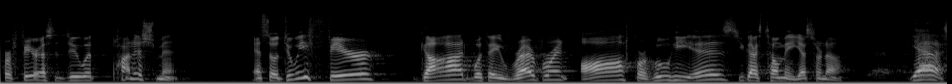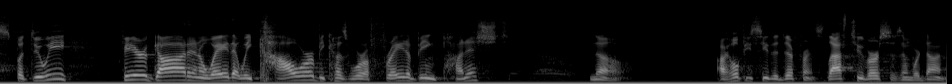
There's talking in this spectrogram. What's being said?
for fear has to do with punishment. And so, do we fear God with a reverent awe for who He is? You guys tell me, yes or no? Yes. yes. But do we fear God in a way that we cower because we're afraid of being punished? No. no. I hope you see the difference. Last two verses, and we're done.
